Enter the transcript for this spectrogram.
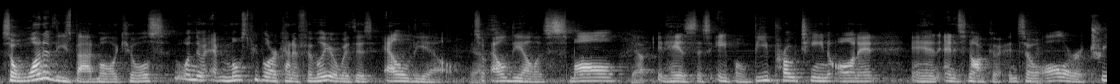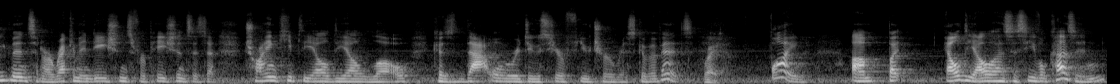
So one of these bad molecules, one that most people are kind of familiar with, is LDL. So LDL is small. Yep. It has this ApoB protein on it, and, and it's not good. And so all our treatments and our recommendations for patients is to try and keep the LDL low because that will reduce your future risk of events. Right. Fine, um, but LDL has this evil cousin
